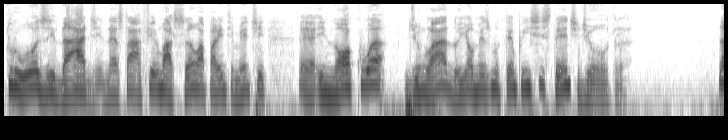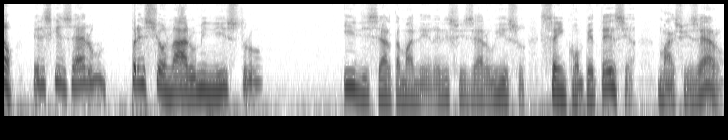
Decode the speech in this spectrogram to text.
monstruosidade nesta afirmação aparentemente é, inócua de um lado e ao mesmo tempo insistente de outra. Não, eles quiseram pressionar o ministro e, de certa maneira, eles fizeram isso sem competência, mas fizeram.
